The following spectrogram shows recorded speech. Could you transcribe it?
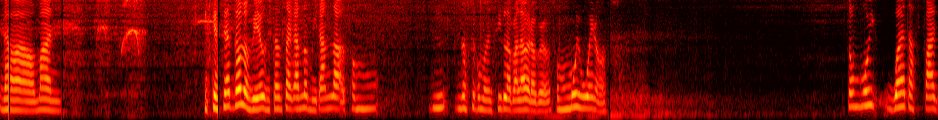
No, man. Es que sea todos los videos que están sacando Miranda son. No sé cómo decir la palabra, pero son muy buenos. Son muy what the fuck.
